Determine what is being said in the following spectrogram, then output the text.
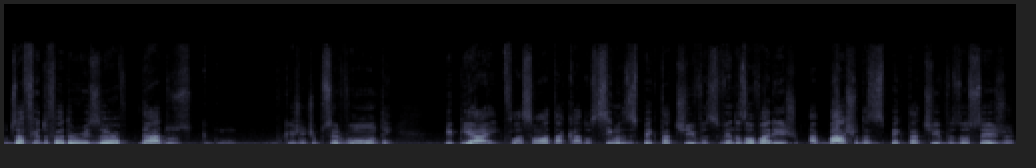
O desafio do Federal Reserve, dados que a gente observou ontem, PPI, inflação ao atacado acima das expectativas, vendas ao varejo abaixo das expectativas, ou seja,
